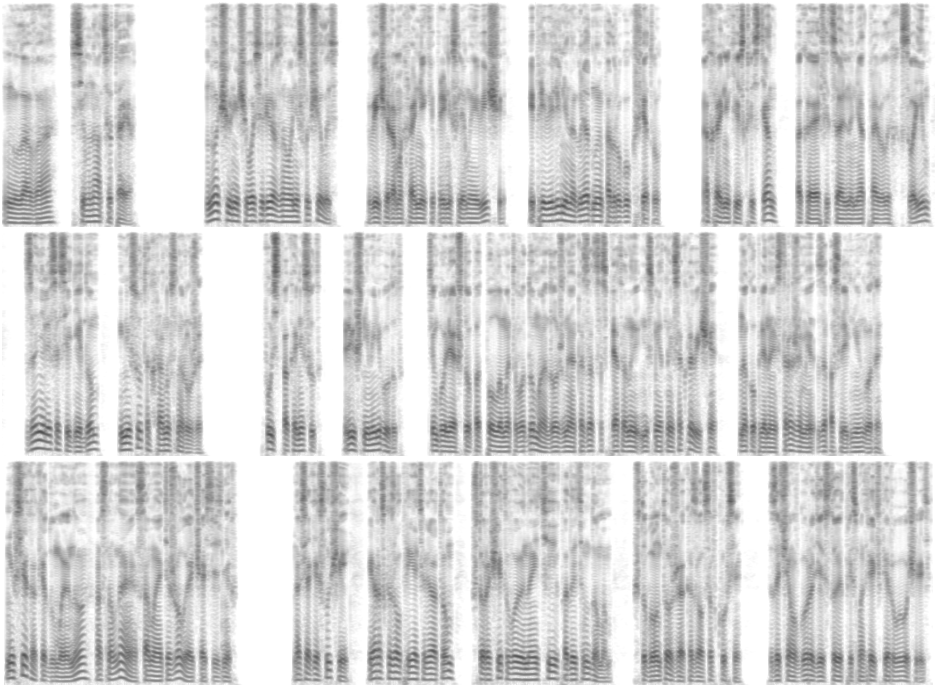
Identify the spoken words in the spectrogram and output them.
Глава 17 Ночью ничего серьезного не случилось. Вечером охранники принесли мои вещи и привели ненаглядную подругу к Фету. Охранники из крестьян, пока я официально не отправил их к своим, заняли соседний дом и несут охрану снаружи. Пусть пока несут, лишними не будут. Тем более, что под полом этого дома должны оказаться спрятаны несметные сокровища, накопленные стражами за последние годы. Не все, как я думаю, но основная, самая тяжелая часть из них. На всякий случай я рассказал приятелю о том, что рассчитываю найти под этим домом, чтобы он тоже оказался в курсе, зачем в городе стоит присмотреть в первую очередь.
